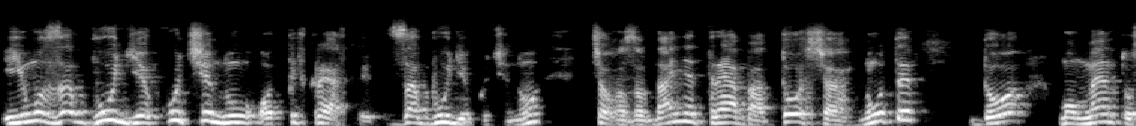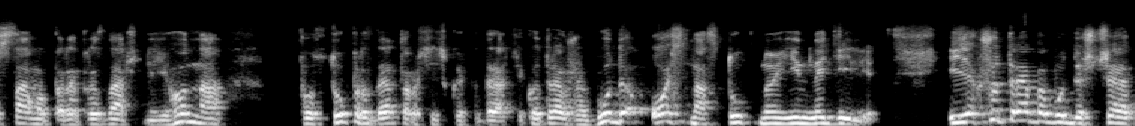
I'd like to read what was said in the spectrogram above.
і йому за будь-яку ціну, от підкреслюю, за будь-яку ціну цього завдання треба досягнути до моменту самоперепризначення його на посту президента Російської Федерації, котре вже буде ось наступної неділі. І якщо треба буде ще е,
